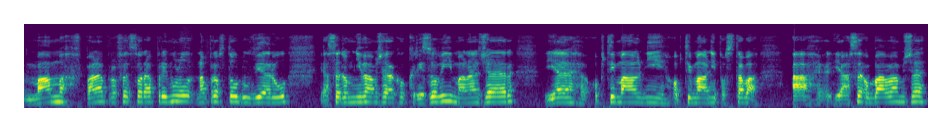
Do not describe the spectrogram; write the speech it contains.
mám v pana profesora Primulu naprostou důvěru. Já se domnívám, že jako krizový manažer je optimální, optimální postava. A já se obávám, že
